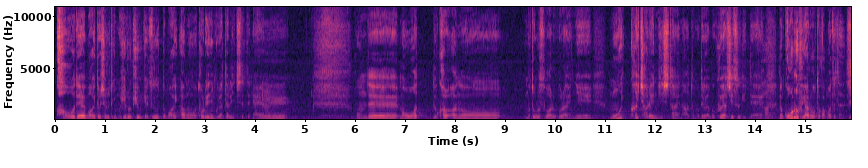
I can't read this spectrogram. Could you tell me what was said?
顔でバイトしてる時も昼休憩ずっとバイあのトレーニングやったりしててね、へほんで、まあ、終わっあのモトクロス終わるくらいにもう一回チャレンジしたいなと思ってやっぱ悔しすぎて、はい。ゴルフやろうとか思ってたんです。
